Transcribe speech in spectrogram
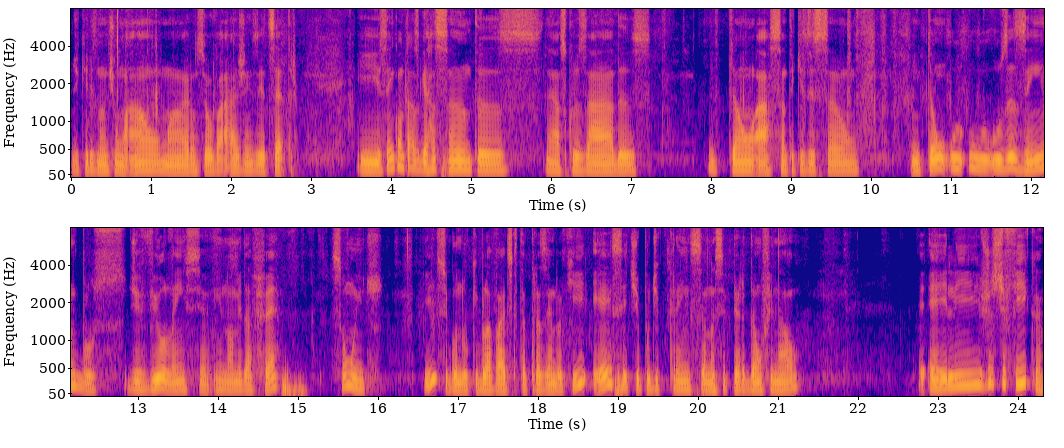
de que eles não tinham alma, eram selvagens e etc. E sem contar as guerras santas, né, as cruzadas, então a Santa Inquisição. Então, o, o, os exemplos de violência em nome da fé são muitos. E, segundo o que Blavatsky está trazendo aqui, esse tipo de crença nesse perdão final ele justifica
